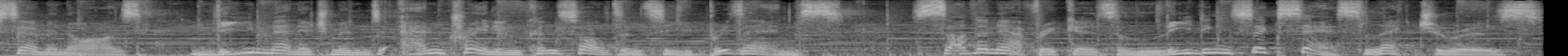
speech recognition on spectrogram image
Seminars, the management and training consultancy presents Southern Africa's leading success lecturers.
